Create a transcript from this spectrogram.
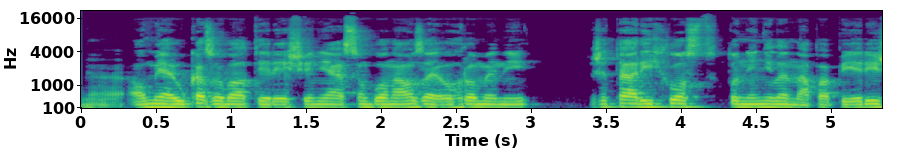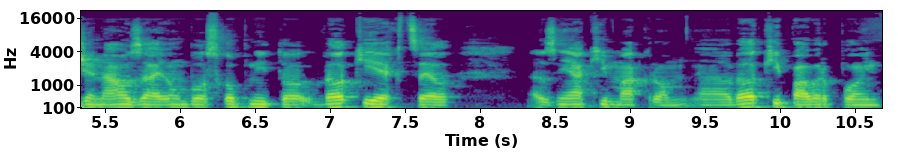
a on mi aj ukazoval tie riešenia a som bol naozaj ohromený, že tá rýchlosť to není len na papieri, že naozaj on bol schopný to veľký Excel s nejakým makrom, veľký PowerPoint,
